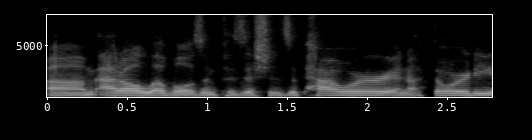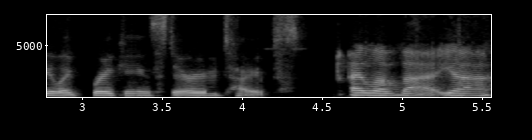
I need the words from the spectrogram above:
um, at all levels and positions of power and authority, like breaking stereotypes. I love that. Yeah.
